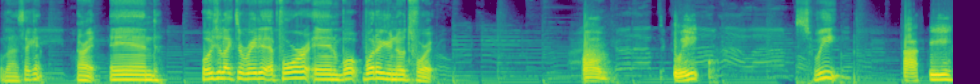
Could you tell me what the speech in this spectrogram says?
Hold on a second. All right. And what would you like to rate it at four? And what what are your notes for it? Um, sweet Sweet coffee.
